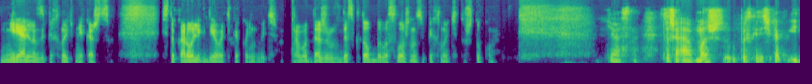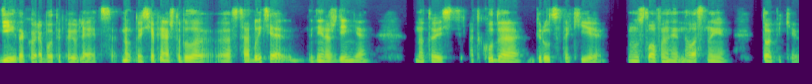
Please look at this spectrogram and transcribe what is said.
нереально запихнуть, мне кажется, если только ролик делать какой-нибудь, а вот даже в десктоп было сложно запихнуть эту штуку. Ясно. Слушай, а можешь рассказать, как идея такой работы появляется? Ну, то есть я понимаю, что было э, событие, день рождения, но то есть откуда берутся такие, ну, условные новостные топики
